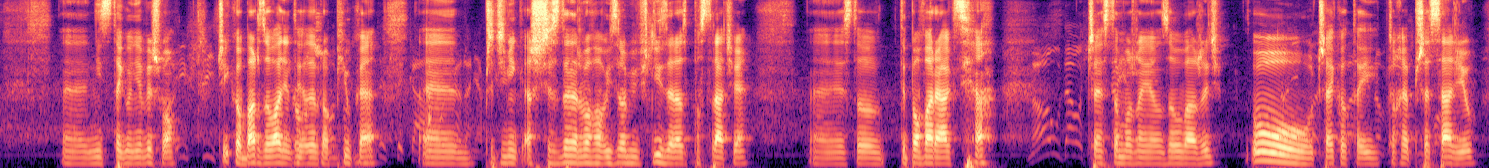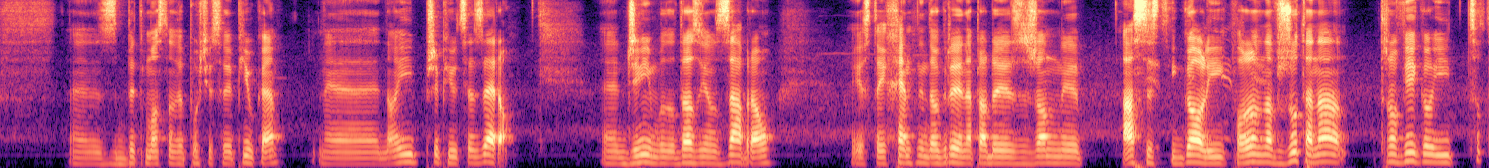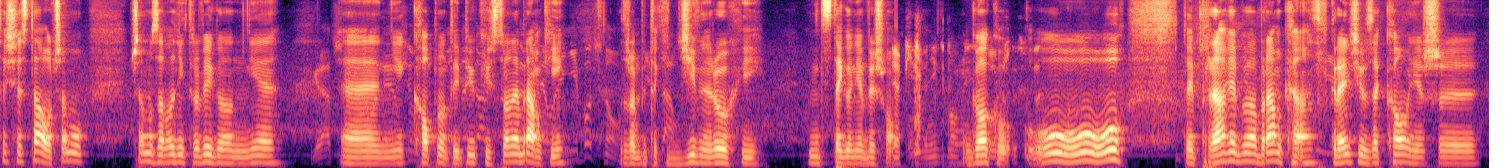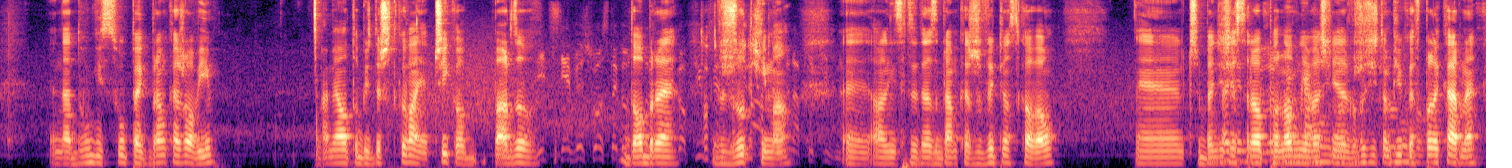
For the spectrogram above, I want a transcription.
nic z tego nie wyszło. Chico bardzo ładnie tutaj odebrał piłkę. E, przeciwnik aż się zdenerwował i zrobił ślizę raz po stracie. E, jest to typowa reakcja. Często można ją zauważyć. Uuu, Czeko tutaj trochę przesadził. E, Zbyt mocno wypuścił sobie piłkę. E, No i przy piłce 0. Jimmy od razu ją zabrał. Jest tutaj chętny do gry, naprawdę jest żonny asyst i goli. Ponowna wrzuta na Trowiego i co to się stało? Czemu, czemu zawodnik Trowiego nie, e, nie kopnął tej piłki w stronę bramki? Zrobił taki dziwny ruch i nic z tego nie wyszło. Goku. Uuu, tutaj prawie była bramka. Wkręcił za kołnierz y, na długi słupek bramkarzowi. A miało to być dośrodkowanie. Chico bardzo dobre wrzutki ma, y, ale niestety teraz bramkarz wypiąstkował. Y, Czy będzie się starał ponownie właśnie wrzucić tą piłkę w pole karne?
